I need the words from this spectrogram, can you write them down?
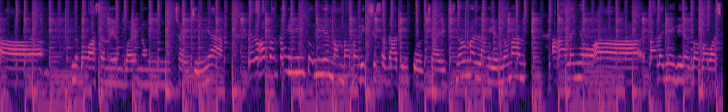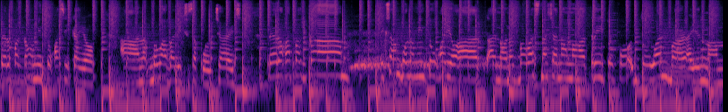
ah, nabawasan na yung bar ng charging niya. Pero kapag kahininto nyo yan ma'am, babalik siya sa dating full charge. Normal lang yun, no ma'am? Akala nyo, ah, akala nyo hindi nagbabawas. Pero pagka huminto kasi kayo, ah, nagbabalik siya sa full charge. Pero kapag ka, example, huminto kayo at ano, nagbawas na siya ng mga 3 to 4 to 1 bar, ayun ma'am,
